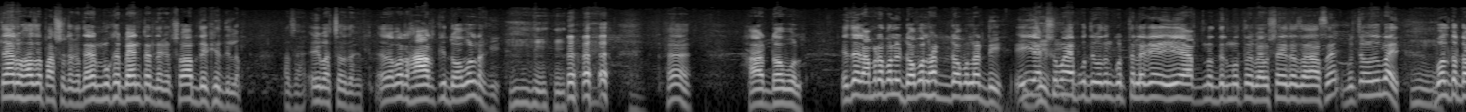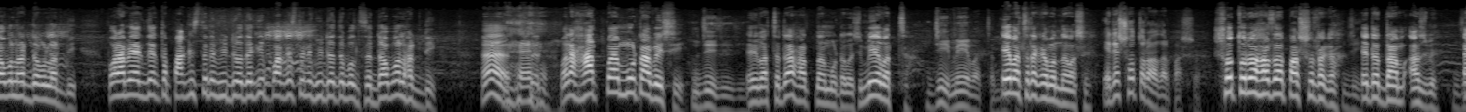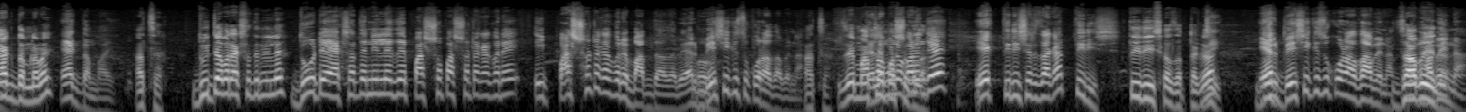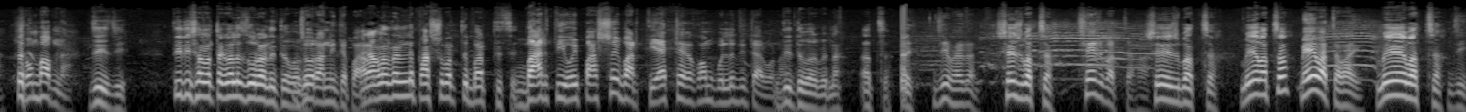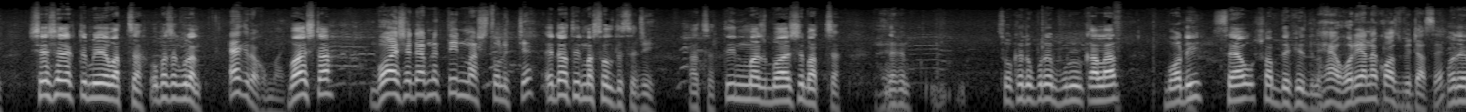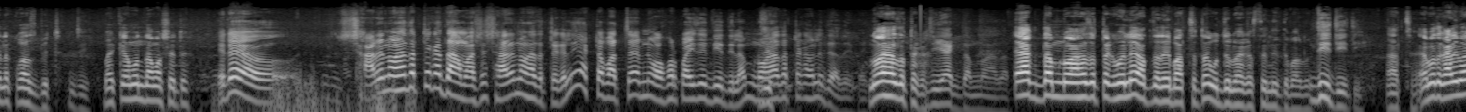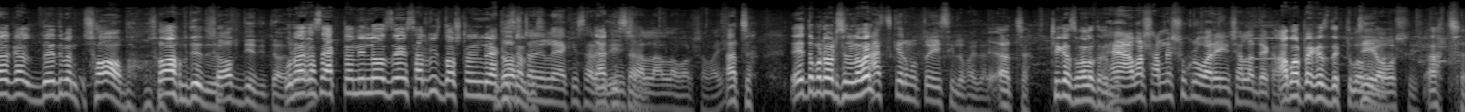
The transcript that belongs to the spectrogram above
তেরো হাজার পাঁচশো টাকা। দেখেন মুখে ব্যান্ড দেখেন সব দেখিয়ে দিলাম। আচ্ছা এই বাচ্চাটা দেখেন। এর আবার হাড় কি ডবল নাকি? হ্যাঁ হাড় ডবল এদের আমরা বলি ডবল হার্ড ডবল হাড্ডি এই এক সময় প্রতিবেদন করতে লাগে এই আপনাদের মতো ব্যবসায়ীরা যারা আছে বুঝতে পারছেন ভাই? বলতো ডবল হার্ড ডবল হাড্ডি পরে আমি একদিন একটা পাকিস্তানি ভিডিও দেখি পাকিস্তানি ভিডিওতে বলছে ডবল হাড্ডি হ্যাঁ? মানে হাত পায়ে মোটা বেশি। জি জি জি। এই বাচ্চাটা হাত পায়ে মোটা বেশি মেয়ে বাচ্চা। জি মেয়ে বাচ্চা। এই বাচ্চাটা কেমন দাম আসে? এটা সতেরো হাজার পাঁচশো। সতেরো হাজার পাঁচশো টাকা। এটার দাম আসবে। একদম না ভাই? একদম ভাই। আচ্ছা। দুইটা আবার একসাথে নিলে? দুইটা একসাথে নিলে যে পাঁচশো পাঁচশো টাকা করে এই পাঁচশো টাকা করে বাদ দেওয়া যাবে আর বেশি কিছু করা যাবে না। আচ্ছা যে মাথা পাঁচশো করেন যে একত্রিশের জায়গা তিরিশ। তিরিশ হাজার টাকা। এর বেশি কিছু করা যাবে না যাবেই না। সম্ভব না। জি জি তিরিশ হাজার টাকা হলে জোড়া নিতে পারবে। জোড়া নিতে আর পারে আলাদা নিলে পাঁচশো বাড়তে বাড়তেছে। বাড়তি ওই পাঁচশোই বাড়তি এক টাকা কম করলে দিতে পারব না। দিতে পারবে না আচ্ছা। জি ভাইজান। শেষ বাচ্চা। শেষ বাচ্চা হ্যাঁ। শেষ বাচ্চা। মেয়ে বাচ্চা? মেয়ে বাচ্চা ভাই। মেয়ে বাচ্চা। জি। শেষের একটি মেয়ে বাচ্চা। ও পাশে ঘুরান। একই রকম ভাই। বয়সটা? বয়স এটা আপনার তিন মাস চলিচ্ছে। এটাও তিন মাস চলতেছে? জি। আচ্ছা তিন মাস বয়সে বাচ্চা। দেখেন চোখের উপরে ভুরুর কালার বডি স্যাও সব দেখিয়ে দিলাম। হ্যাঁ হরিয়ানা কসবিট আছে। হরিয়ানা কসবিট জি। ভাই কেমন দাম আছে এটা? এটা সাড়ে নয় হাজার টাকা দাম আসে সাড়ে নয় হাজার টাকা। একটা বাচ্চা এমনি অফার প্রাইজে দিয়ে দিলাম নয় হাজার টাকা হলে দেওয়া যায় নয় হাজার টাকা? জি একদম নয় হাজার একদম নয় হাজার টাকা হলে আপনার এই বাচ্চাটা উজ্জ্বল ভাইয়ের কাছ থেকে নিতে পারবেন। জি জি জি। আচ্ছা মধ্যে গাড়ি ভাড়া দিয়ে দিবেন? সব। সব দিয়ে দিবেন? সব দিয়ে দিতে হবে ওনার কাছে একটা নিল যে সার্ভিস দশটা নিল একই দশটা সার্ভিস নিলে একই সার্ভিস ইনশাআল্লাহ আল্লাহ ভরসা ভাই। আচ্ছা এই তো মোটামুটি ছিল না ভাই? আজকের মতো এই ছিল ভাই আচ্ছা ঠিক আছে ভালো থাকেন হ্যাঁ আবার সামনে শুক্রবারে ইনশাআল্লাহ দেখা আবার প্যাকেজ দেখতে পাবো জি অবশ্যই। আচ্ছা।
